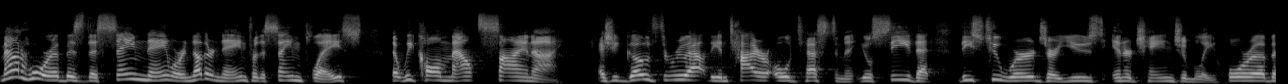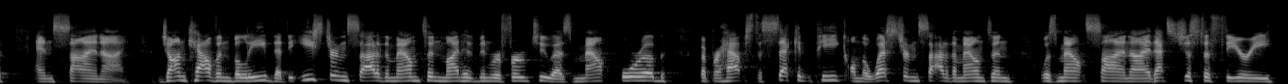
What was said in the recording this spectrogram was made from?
Mount Horeb is the same name or another name for the same place that we call Mount Sinai. As you go throughout the entire Old Testament, you'll see that these two words are used interchangeably Horeb and Sinai. John Calvin believed that the eastern side of the mountain might have been referred to as Mount Horeb, but perhaps the second peak on the western side of the mountain was Mount Sinai. That's just a theory,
